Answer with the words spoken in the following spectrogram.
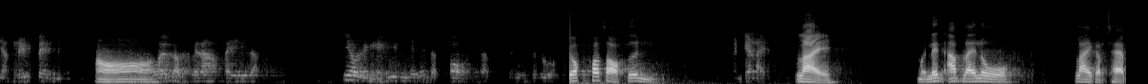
อยากเล่นเป็นอ๋อ เอาไว้แบบเวลาไปแบบเที่ยวอะไรเงี้ยพี่มันจะได้แบบออกให้แบบสะดวกสะดวกยกข้อศอกขึ้น อันนี้อะไรไหล่ เหมือนเล่นอัพไลท์โล ไหล่กับแท็บ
